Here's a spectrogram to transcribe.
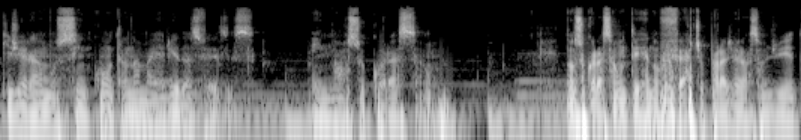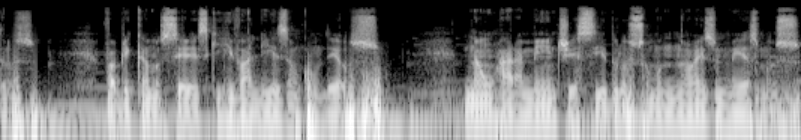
que geramos se encontra, na maioria das vezes, em nosso coração. Nosso coração é um terreno fértil para a geração de ídolos. Fabricamos seres que rivalizam com Deus. Não raramente esse ídolo somos nós mesmos,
